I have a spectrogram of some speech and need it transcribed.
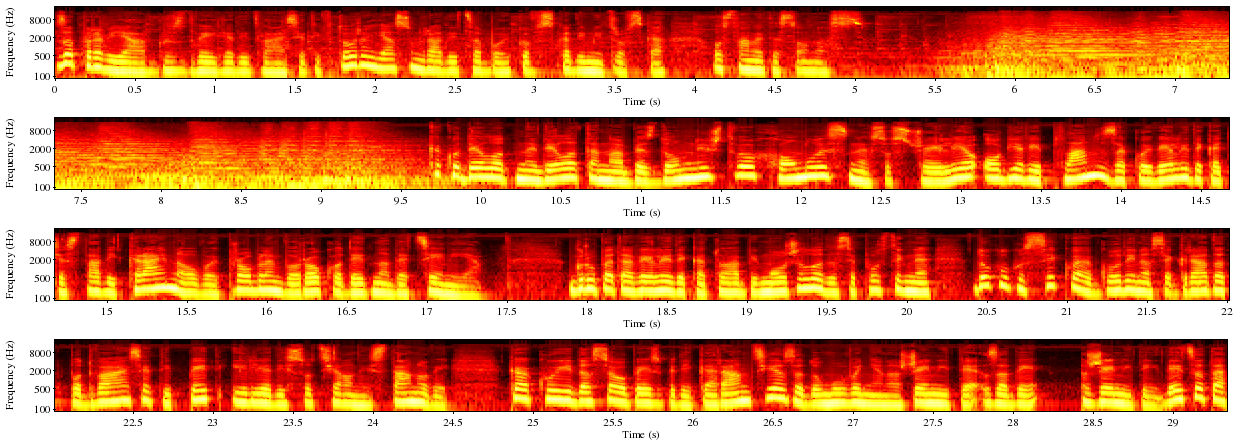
за 1 август 2022. Јас сум Радица Бојковска Димитровска. Останете со нас. Како дел од неделата на бездомништво, Homelessness Australia објави план за кој вели дека ќе стави крај на овој проблем во рок од една деценија. Групата вели дека тоа би можело да се постигне доколку секоја година се градат по 25.000 социјални станови, како и да се обезбеди гаранција за домување на жените за де, жените и децата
